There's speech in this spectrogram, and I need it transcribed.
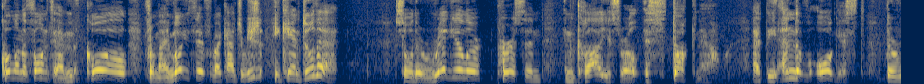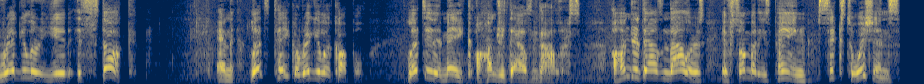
call on the phone and say, call for my moiser, for my contribution. He can't do that. So the regular person in Klal Yisrael is stuck now. At the end of August, the regular Yid is stuck. And let's take a regular couple. Let's say they make $100,000. $100,000 if somebody's paying six tuitions,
